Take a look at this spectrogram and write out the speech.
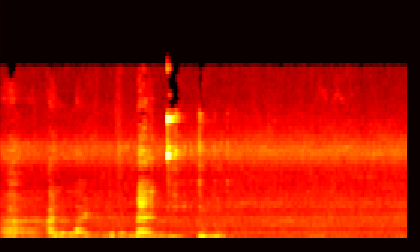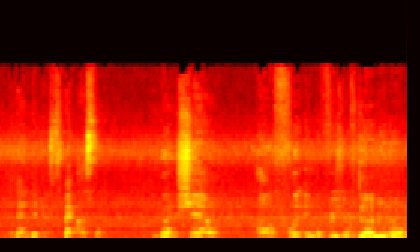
Ah, I don't like little men. and then they expect us to go and share our food in the fridge with them, you know.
